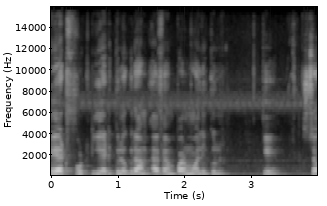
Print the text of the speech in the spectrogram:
848 kilogram fm per molecule k so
